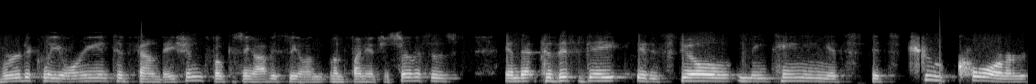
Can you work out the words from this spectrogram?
vertically oriented foundation, focusing obviously on, financial services, and that to this date it is still maintaining its, its true core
